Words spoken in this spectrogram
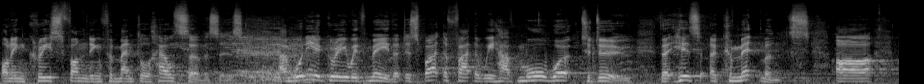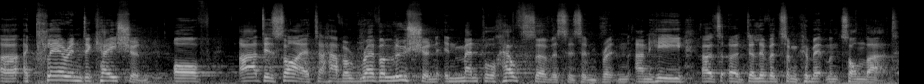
on increased funding for mental health services? And would he agree with me that despite the fact that we have more work to do, that his uh, commitments are uh, a clear indication of our desire to have a revolution in mental health services in Britain, and he has uh, delivered some commitments on that.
